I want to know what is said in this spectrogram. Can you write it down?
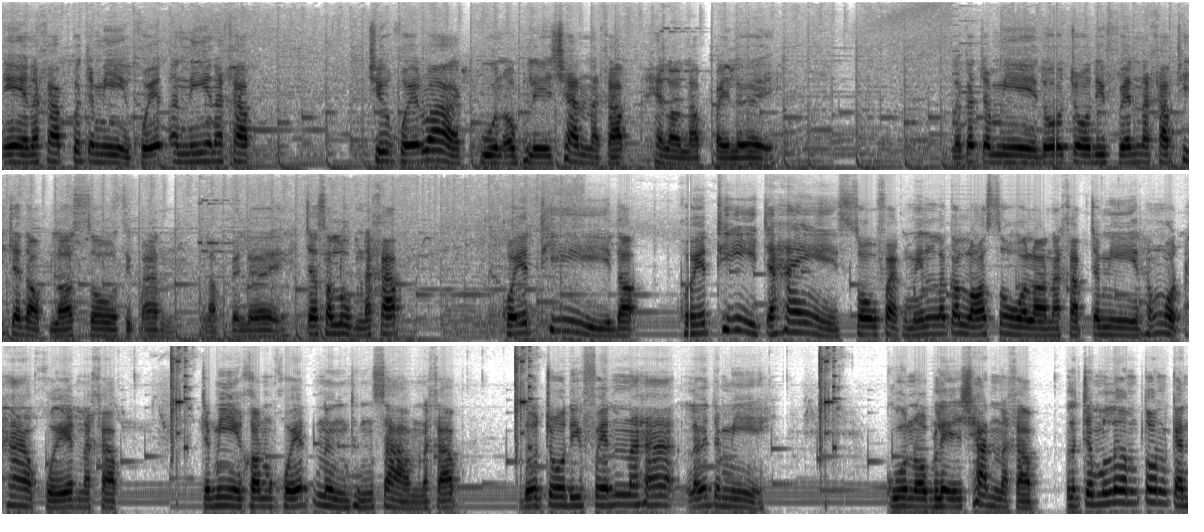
นี่นะครับก็จะมีเควสอันนี้นะครับ ชื่อเควสว่า Goon Operation นะครับ ให้เรารับไปเลย แล้วก็จะมี Dojo Defense นะครับ ที่จะดรอป Lost Soul 10 อัน รับไปเลย จะสรุปนะครับเควสที่ดอเควสที่จะให้ Soul Fragment แล้วก็ Lost Soul เรานะครับ จะมีทั้งหมด5เควสนะครับ จะมี Conquest 1ถึง3นะครับ Dojo Defense นะฮะ แล้วก็จะมี Goon Operation นะครับ เราจะมาเริ่มต้นกัน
